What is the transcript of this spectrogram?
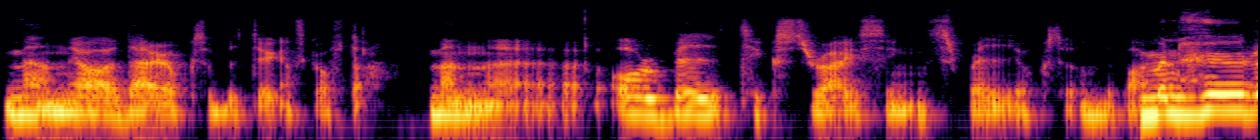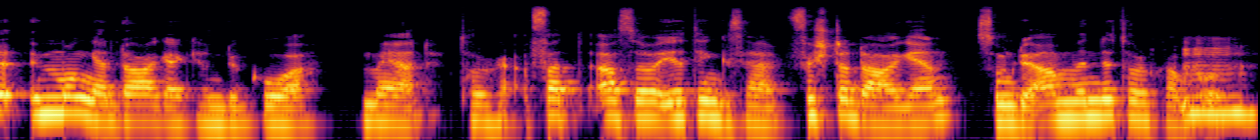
Men ja, där också byter jag ganska ofta. Men uh, Orbay Texturizing Spray är också underbar. Men hur, hur många dagar kan du gå med torrschampo? För att alltså, jag tänker så här, första dagen som du använder torrschampot. Mm.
